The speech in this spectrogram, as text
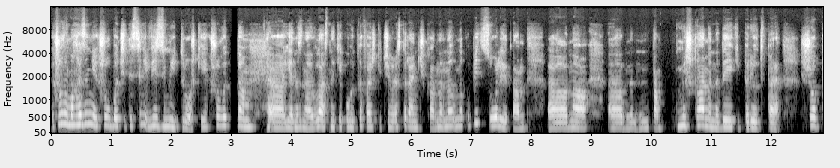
Якщо ви в магазині, якщо ви бачите сіль, візьміть трошки. Якщо ви там, е, я не знаю, власник якогось кафешки чи ресторанчика, на, на, накупіть солі там, е, на, е, там мішками на деякий період вперед, щоб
